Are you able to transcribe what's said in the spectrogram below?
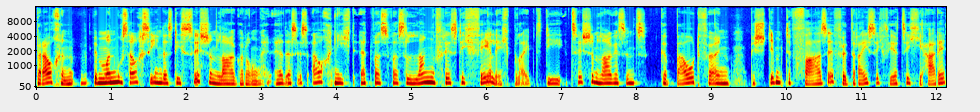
brauchen. Man muss auch sehen, dass die Zwischenlagerung, äh, das ist auch nicht etwas, was langfristig fehlig bleibt. Die Zwischenlager sind gebaut für eine bestimmte Phase, für 30, 40 Jahre.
